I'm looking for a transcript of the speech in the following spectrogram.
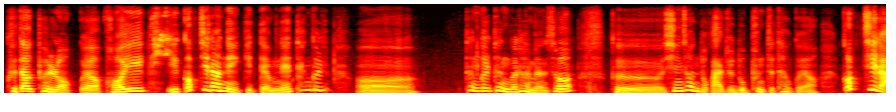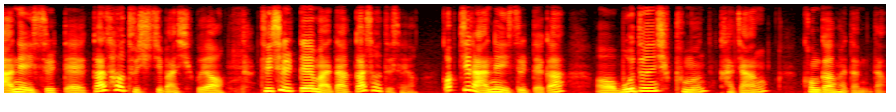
그닥 별로 없고요. 거의 이 껍질 안에 있기 때문에 탱글 어 탱글탱글하면서 그 신선도가 아주 높은 듯하고요. 껍질 안에 있을 때 까서 드시지 마시고요. 드실 때마다 까서 드세요. 껍질 안에 있을 때가 어, 모든 식품은 가장 건강하답니다.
